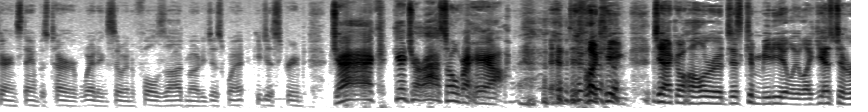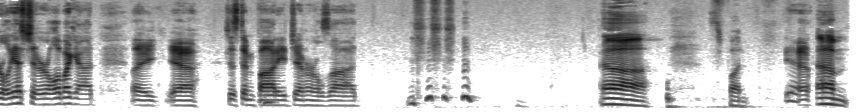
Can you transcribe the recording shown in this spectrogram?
Terence Stamp was tired of waiting so in full Zod mode he just went he just screamed Jack get your ass over here and fucking Jack O'Halloran just immediately like yes general yes general oh my god like yeah just embodied General Zod Uh, it's fun. yeah Um,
